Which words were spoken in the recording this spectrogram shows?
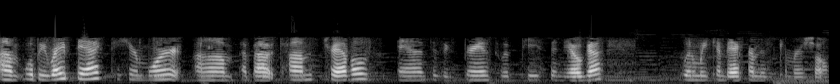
Um, we'll be right back to hear more um, about Tom's travels and his experience with peace and yoga when we come back from this commercial.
